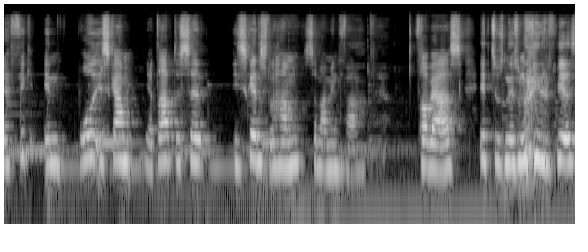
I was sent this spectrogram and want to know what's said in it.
Jeg fik en brud i skam. Jeg dræbte selv i skændsel ham, som var min far. Fra vers 1181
